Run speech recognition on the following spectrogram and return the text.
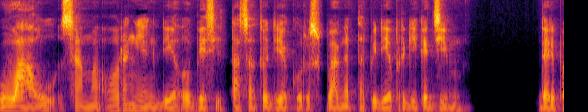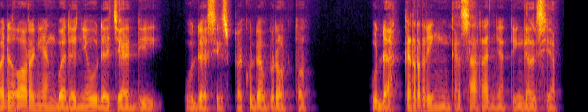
wow sama orang yang dia obesitas atau dia kurus banget tapi dia pergi ke gym daripada orang yang badannya udah jadi, udah sispek, udah berotot, udah kering kasarannya tinggal siap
